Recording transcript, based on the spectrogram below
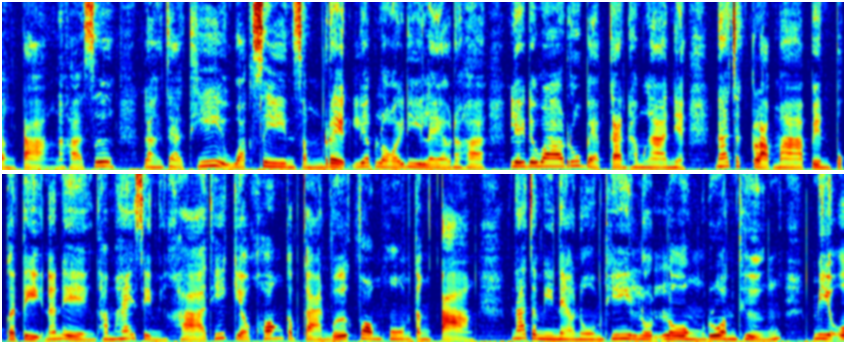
ต่างๆนะคะ ซึ่งหลังจากที่วัคซีนสำเร็จเรียบร้อยดีแล้วนะคะ เรียกได้ว่ารูปแบบการทำงานเนี่ย น่าจะกลับมาเป็นปกตินั่นเองทำให้สินค้าที่เกี่ยวข้องกับการ work from home ต่างๆ น่าจะมีแนวโน้มที่ลดลงรวมถึงมีโอ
